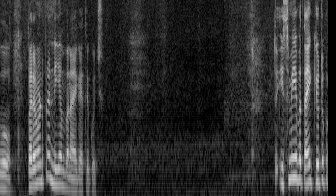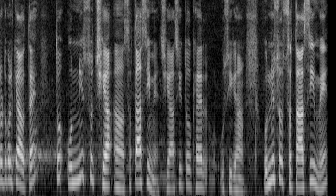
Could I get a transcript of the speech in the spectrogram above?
वो पर्यावरण पर नियम बनाए गए थे कुछ। तो इसमें ये बताएँ, क्योटो प्रोटोकॉल क्या होता है? तो उन्नीस सतासी में, छियासी तो खैर उसी के हाँ उन्नीस सौ सतासी में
